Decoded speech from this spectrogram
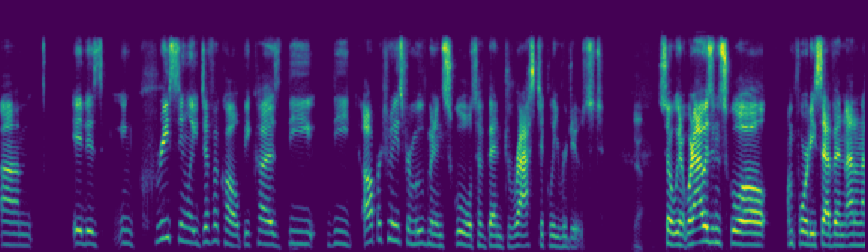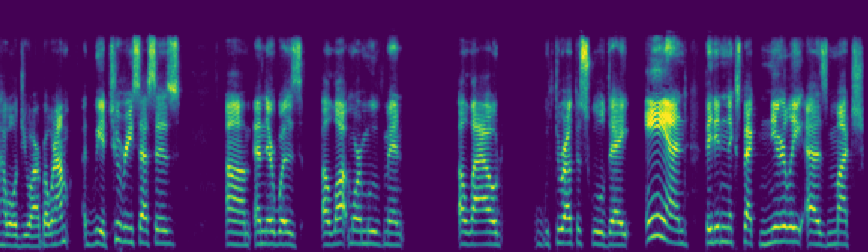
Um, it is increasingly difficult because the the opportunities for movement in schools have been drastically reduced. Yeah. So when, when I was in school, I'm 47. I don't know how old you are, but when I'm, we had two recesses, um, and there was a lot more movement allowed throughout the school day, and they didn't expect nearly as much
